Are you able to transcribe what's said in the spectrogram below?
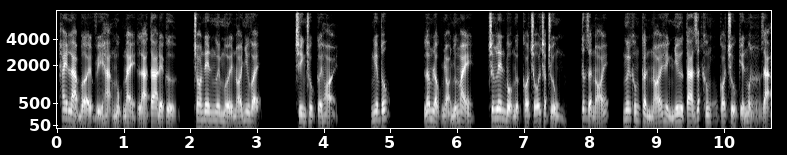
Hay là bởi vì hạng mục này là ta đề cử, cho nên ngươi mới nói như vậy? Trình trục cười hỏi. Nghiêm túc. Lâm lộc nhỏ nhúng mày, trưng lên bộ ngực có chỗ chập trùng, tức giận nói, ngươi không cần nói hình như ta rất không có chủ kiến một dạng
